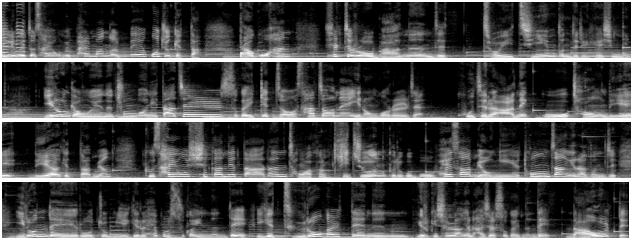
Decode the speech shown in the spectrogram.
엘리베이터 사용비 8만 원을 빼고 주겠다라고 한 실제로 많은 이제 저희 지인분들이 계십니다. 이런 경우에는 충분히 따질 수가 있겠죠. 사전에 이런 거를 이제 고지를 안 했고 정 내, 내야겠다면 그 사용 시간에 따른 정확한 기준 그리고 뭐 회사 명의의 통장이라든지 이런 데로 좀 얘기를 해볼 수가 있는데 이게 들어갈 때는 이렇게 실랑이를 하실 수가 있는데 나올 때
